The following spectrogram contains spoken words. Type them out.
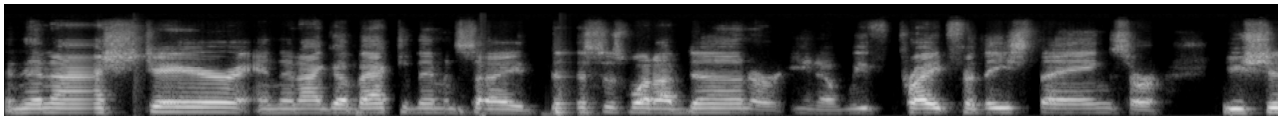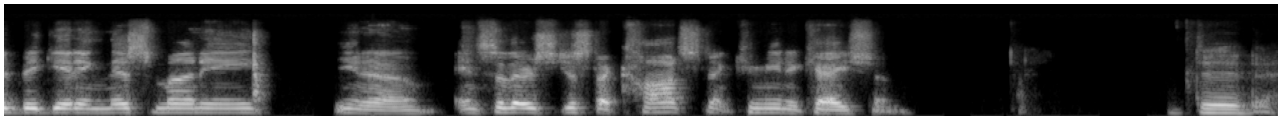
and then I share and then I go back to them and say, this is what I've done, or, you know, we've prayed for these things, or you should be getting this money, you know, and so there's just a constant communication did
